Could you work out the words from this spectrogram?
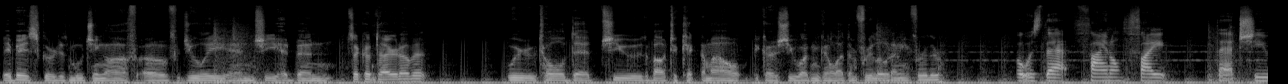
They basically were just mooching off of Julie, and she had been sick and tired of it. We were told that she was about to kick them out because she wasn't going to let them freeload any further. It was that final fight that she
